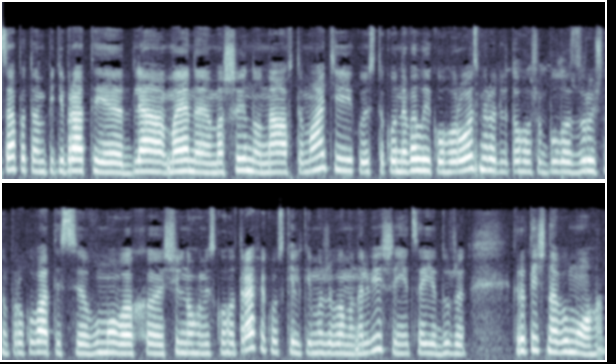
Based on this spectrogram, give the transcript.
запитом підібрати для мене машину на автоматі якогось такого невеликого розміру, для того, щоб було зручно паркуватися в умовах щільного міського трафіку, оскільки ми живемо на Львівщині, це є дуже критична вимога.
